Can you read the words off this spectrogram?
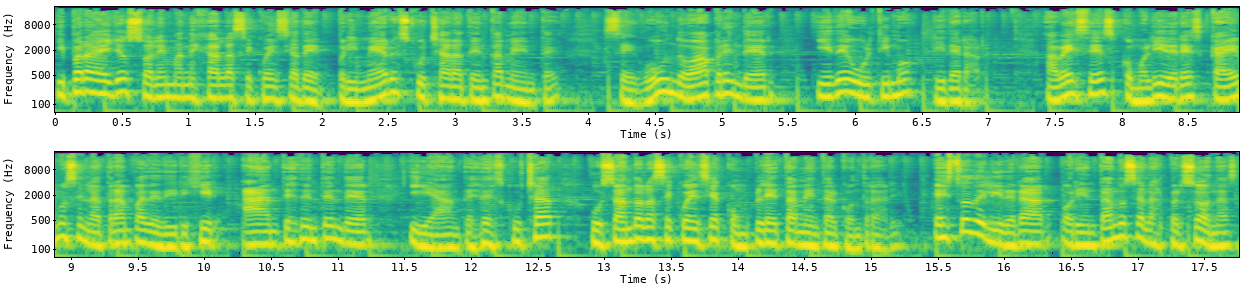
y para ello suelen manejar la secuencia de primero escuchar atentamente, segundo aprender y de último liderar. A veces, como líderes, caemos en la trampa de dirigir antes de entender y antes de escuchar, usando la secuencia completamente al contrario. Esto de liderar orientándose a las personas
